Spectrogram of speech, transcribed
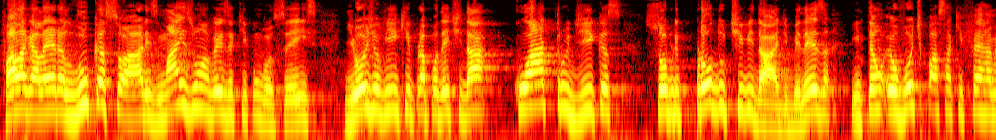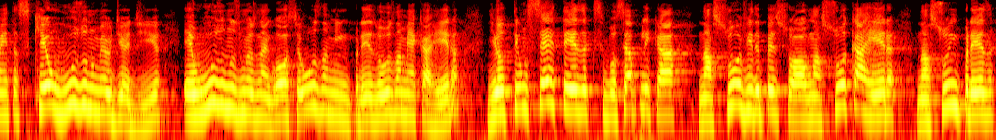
Fala galera, Lucas Soares mais uma vez aqui com vocês e hoje eu vim aqui para poder te dar quatro dicas sobre produtividade, beleza? Então eu vou te passar aqui ferramentas que eu uso no meu dia a dia, eu uso nos meus negócios, eu uso na minha empresa, eu uso na minha carreira e eu tenho certeza que se você aplicar na sua vida pessoal, na sua carreira, na sua empresa,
